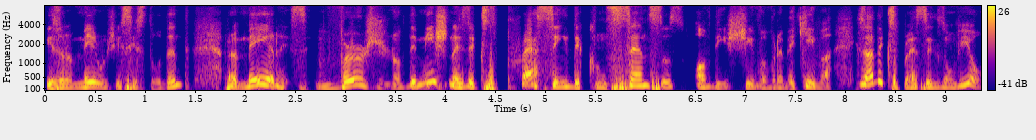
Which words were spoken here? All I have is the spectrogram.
is Rameir, which is his student. Rameir's version of the Mishnah is expressing the consensus of the yeshiva of Rebbe Kiva. He's not expressing his own view.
